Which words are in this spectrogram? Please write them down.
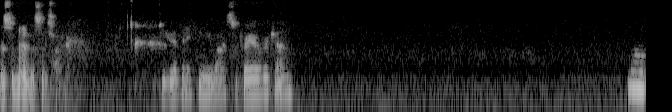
Miss Amanda says hi. Do you have anything you want us to pray over, John? No.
